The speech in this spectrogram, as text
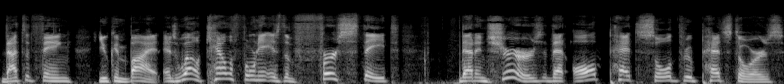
That's a thing. You can buy it. As well, California is the first state that ensures that all pets sold through pet stores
